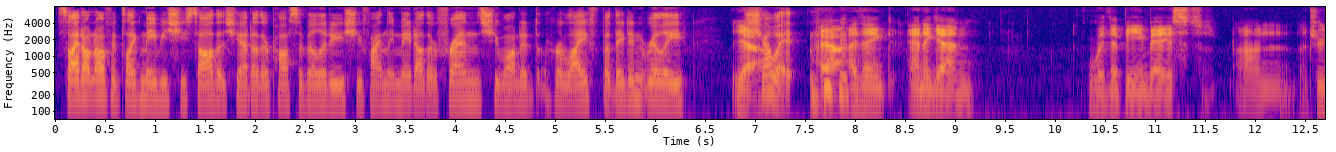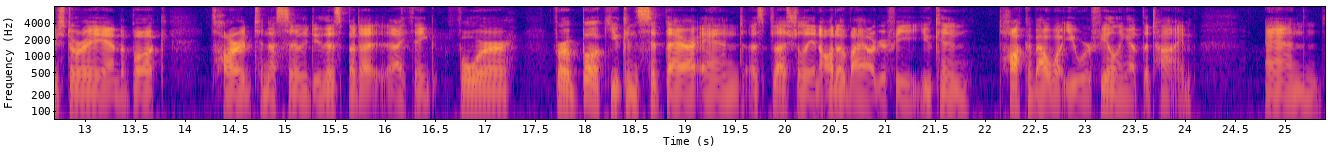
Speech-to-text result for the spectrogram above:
So I don't know if it's like maybe she saw that she had other possibilities, she finally made other friends, she wanted her life, but they didn't really yeah show it. yeah, I think, and again, with it being based on a true story and a book, it's hard to necessarily do this. But I, I think for for a book, you can sit there and, especially an autobiography, you can talk about what you were feeling at the time, and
